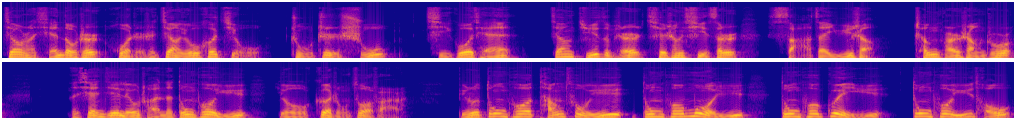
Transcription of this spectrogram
浇上咸豆汁或者是酱油和酒，煮至熟。起锅前，将橘子皮切成细丝撒在鱼上，盛盘上桌。那现今流传的东坡鱼有各种做法，比如东坡糖醋鱼、东坡墨鱼、东坡桂鱼、东坡鱼头、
